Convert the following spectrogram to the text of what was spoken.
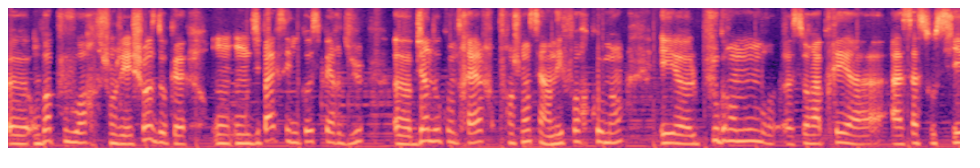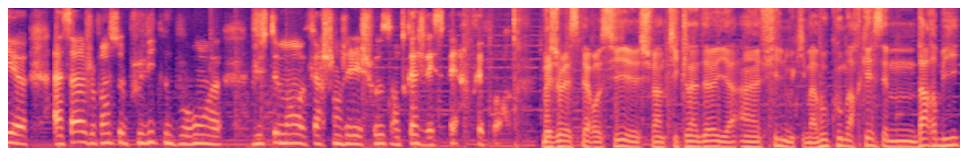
on va pouvoir changer les choses. Donc, on ne dit pas que c'est une cause perdue. Bien au contraire, franchement, c'est un effort commun et le plus grand nombre sera prêt à, à s'associer euh, à ça. Je pense que le plus vite nous pourrons euh, justement euh, faire changer les choses. En tout cas, je l'espère très fort. Mais je l'espère aussi, et je fais un petit clin d'œil à un film qui m'a beaucoup marqué, c'est Barbie.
